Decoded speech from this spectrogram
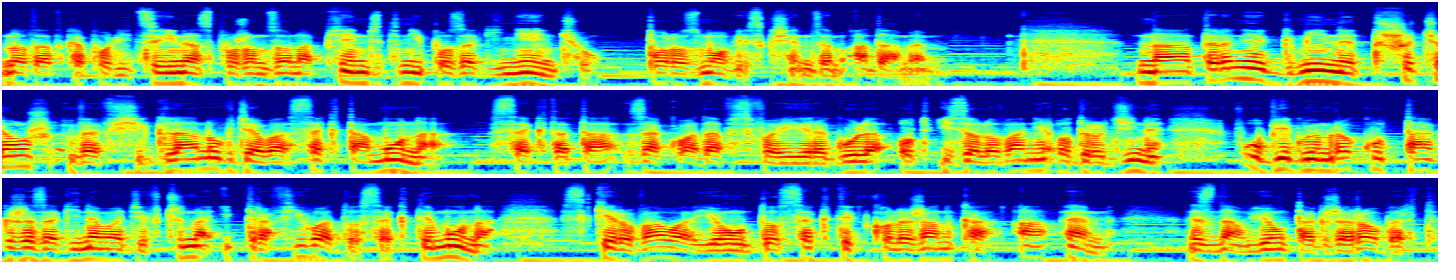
Notatka policyjna sporządzona pięć dni po zaginięciu, po rozmowie z księdzem Adamem. Na terenie gminy Trzyciąż we wsi Glanów działa sekta Muna. Sekta ta zakłada w swojej regule odizolowanie od rodziny. W ubiegłym roku także zaginęła dziewczyna i trafiła do sekty Muna. Skierowała ją do sekty koleżanka AM. Znał ją także Robert.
